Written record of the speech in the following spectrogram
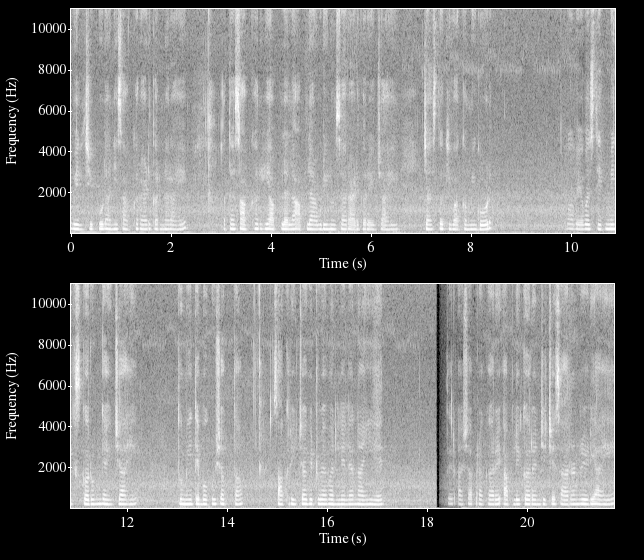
वेलची पूड आणि साखर ॲड करणार आहे. आता साखर ही आपल्याला आपल्या आवडीनुसार ॲड करायची आहे. जास्त किंवा कमी गोड. व व्यवस्थित मिक्स करून घ्यायचे आहे. तुम्ही ते बघू शकता. साखरेच्या गिटुळ्या बनलेल्या नाही आहेत. तर अशा प्रकारे आपले करंजीचे सारण रेडी आहे.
